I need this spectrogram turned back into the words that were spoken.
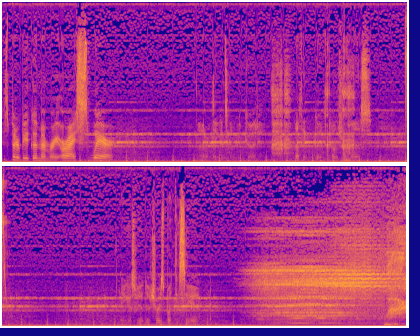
This better be a good memory, or I swear. I don't think it's gonna be good. Nothing good comes from this. I guess we have no choice but to say it. What?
